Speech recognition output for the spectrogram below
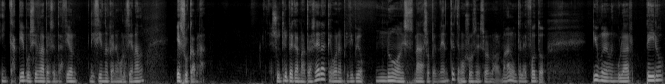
hincapié pusieron en la presentación diciendo que han evolucionado, es su cámara. Su triple cámara trasera, que bueno, en principio no es nada sorprendente. Tenemos un sensor normal, un telefoto y un gran angular, pero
